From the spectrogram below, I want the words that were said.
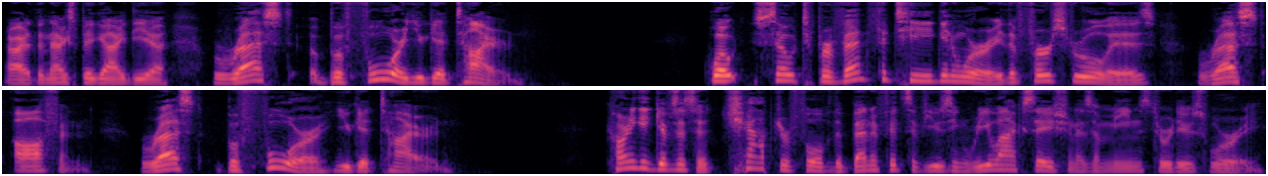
All right. The next big idea rest before you get tired. Quote, so to prevent fatigue and worry, the first rule is rest often. Rest before you get tired. Carnegie gives us a chapter full of the benefits of using relaxation as a means to reduce worry,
